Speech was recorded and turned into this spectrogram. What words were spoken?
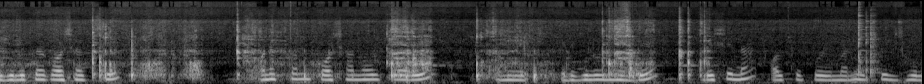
এগুলোকে কষাচ্ছি। অনেকক্ষণ কষানোর পরে আমি এগুলোর মধ্যে, বেশি না, অল্প পরিমাণে একটু ঝোল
